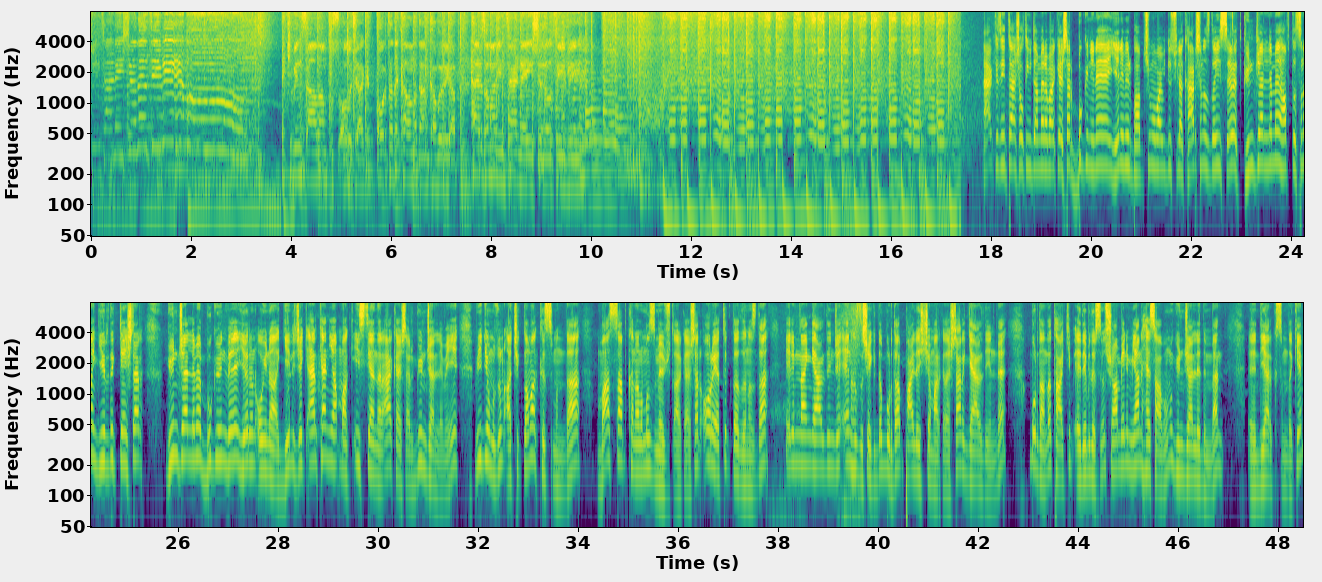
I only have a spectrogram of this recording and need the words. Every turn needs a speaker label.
Speaker 1: International TV Moon Ekibin sağlam pus olacak. Ortada kalmadan cover yap. Her zaman International TV
Speaker 2: Herkese International TV'den merhaba arkadaşlar. Bugün yine yeni bir PUBG Mobile videosuyla karşınızdayız. Evet güncelleme haftasına girdik gençler. Güncelleme bugün ve yarın oyuna gelecek. Erken yapmak isteyenler arkadaşlar güncellemeyi videomuzun açıklama kısmında WhatsApp kanalımız mevcut arkadaşlar. Oraya tıkladığınızda elimden geldiğince en hızlı şekilde burada paylaşacağım arkadaşlar geldiğinde. Buradan da takip edebilirsiniz. Şu an benim yan hesabımı güncelledim ben e, diğer kısımdaki.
